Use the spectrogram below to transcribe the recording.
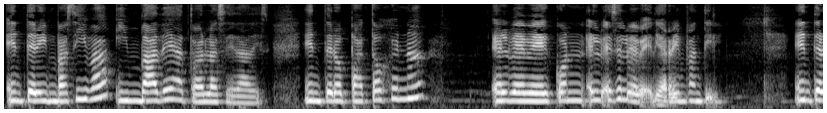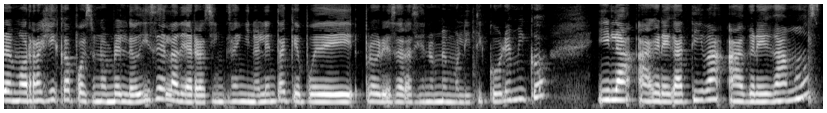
Enteroinvasiva, invade a todas las edades. Enteropatógena, el bebé con, el, es el bebé, diarrea infantil. Enterohemorrágica, pues su nombre lo dice, la diarrea sanguinolenta que puede progresar hacia un hemolítico urémico. Y la agregativa, agregamos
